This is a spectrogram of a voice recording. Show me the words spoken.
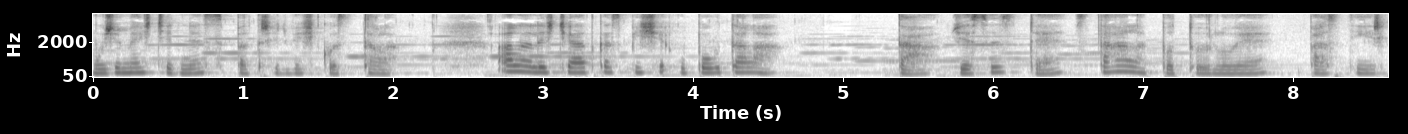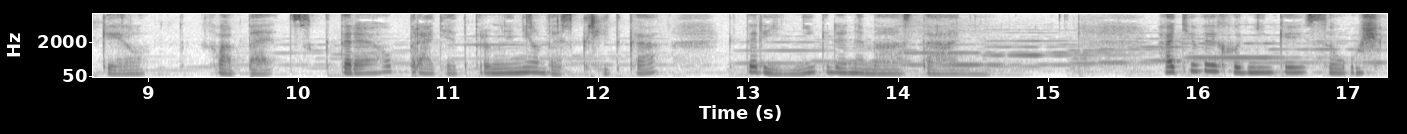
můžeme ještě dnes spatřit věž kostela. Ale lešťátka spíše upoutala. Ta, že se zde stále potuluje pastýř Gil, chlapec, kterého praděd proměnil ve skřítka, který nikde nemá stání. Haťové chodníky jsou už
